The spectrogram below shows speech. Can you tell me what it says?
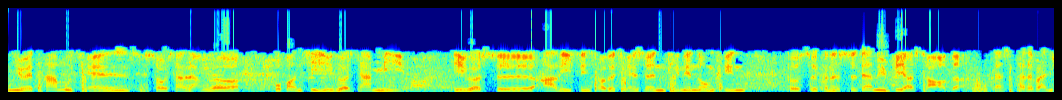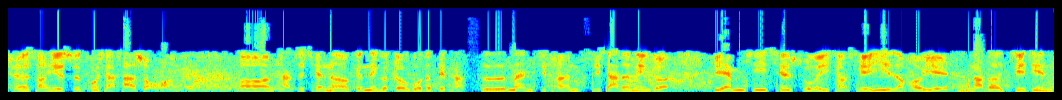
因为他目前手下两个播放器，一个虾米，一个是阿里星球的前身天天动听，都是可能市占率比较小的，但是它的版权上也是痛下杀手啊。呃，它之前呢跟那个德国的贝塔斯曼集团旗下的那个 BMG 签署了一项协议，然后也拿到接近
